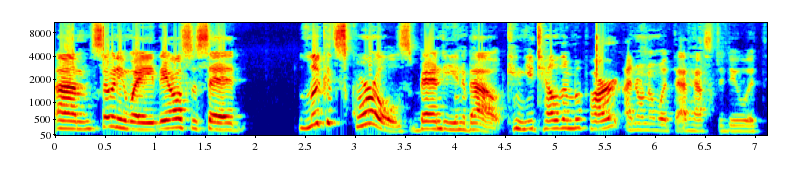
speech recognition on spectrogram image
Um, so anyway, they also said, look at squirrels bandying about. Can you tell them apart? I don't know what that has to do with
